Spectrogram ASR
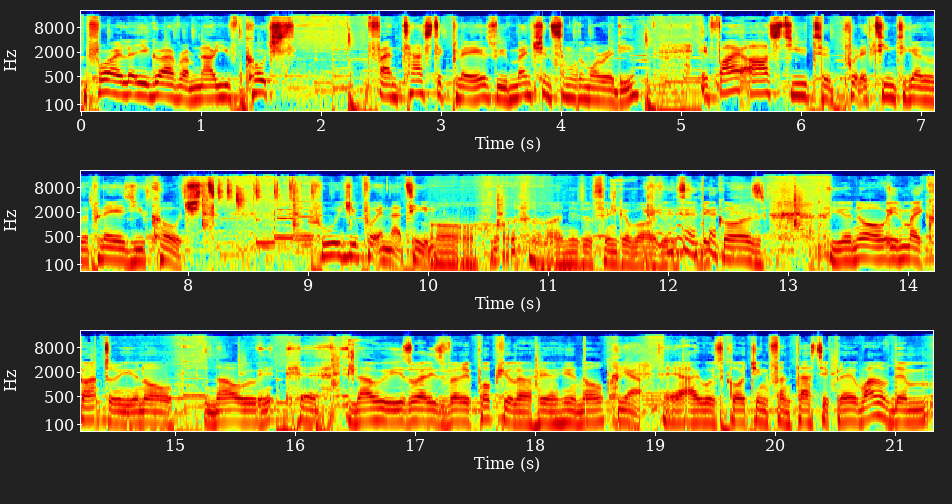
Before I let you go, Avram, now you've coached fantastic players. We've mentioned some of them already. If I asked you to put a team together with the players you coached, who would you put in that team? Oh, I need to think about this because, you know, in my country, you know, now now Israel is very popular here. You know, Yeah. Uh, I was coaching fantastic players. One of them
